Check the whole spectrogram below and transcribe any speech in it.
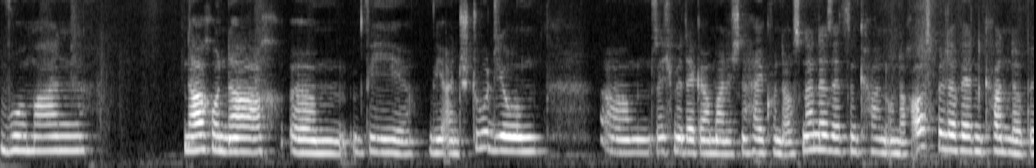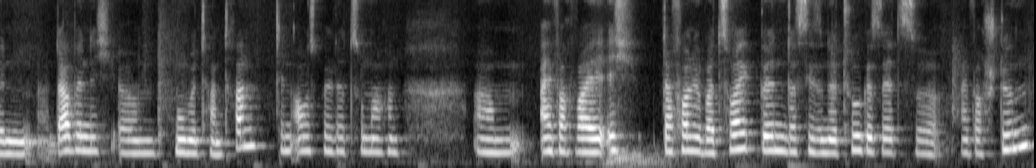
wo man nach und nach ähm, wie, wie ein Studium ähm, sich mit der germanischen Heilkunde auseinandersetzen kann und auch Ausbilder werden kann. Da bin, da bin ich ähm, momentan dran, den Ausbilder zu machen. Ähm, einfach weil ich davon überzeugt bin, dass diese Naturgesetze einfach stimmen.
